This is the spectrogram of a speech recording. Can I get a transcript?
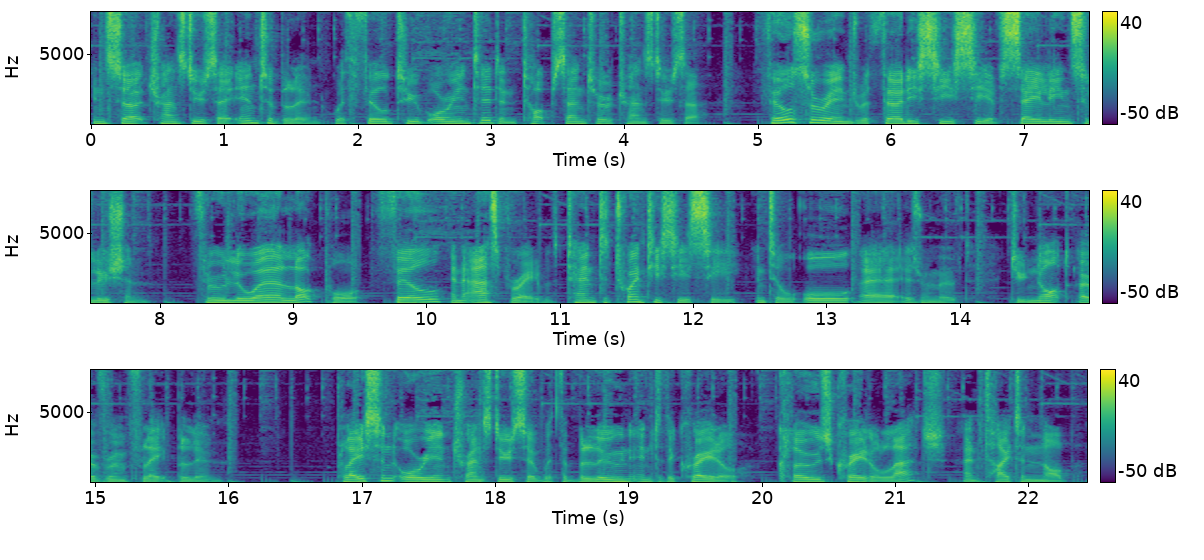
Insert transducer into balloon with fill tube oriented in top center of transducer. Fill syringe with 30 cc of saline solution. Through Luer lock port, fill and aspirate with 10 to 20 cc until all air is removed. Do not overinflate balloon. Place an orient transducer with the balloon into the cradle, close cradle latch, and tighten knob.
